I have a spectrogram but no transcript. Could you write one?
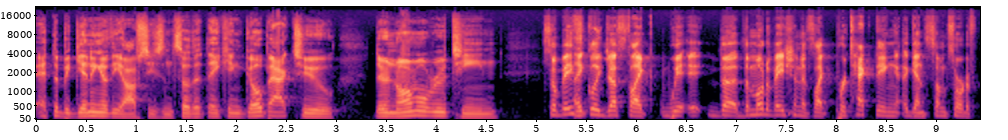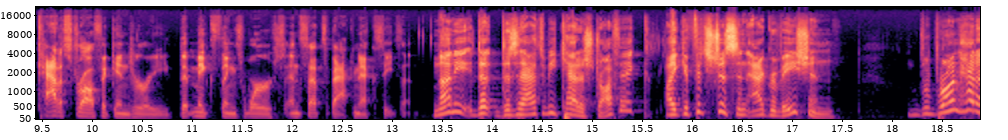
at the beginning of the offseason so that they can go back to their normal routine. So basically, just like wi- the the motivation is like protecting against some sort of catastrophic injury that makes things worse and sets back next season. Not e- d- does it have to be catastrophic? Like if it's just an aggravation. LeBron had a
